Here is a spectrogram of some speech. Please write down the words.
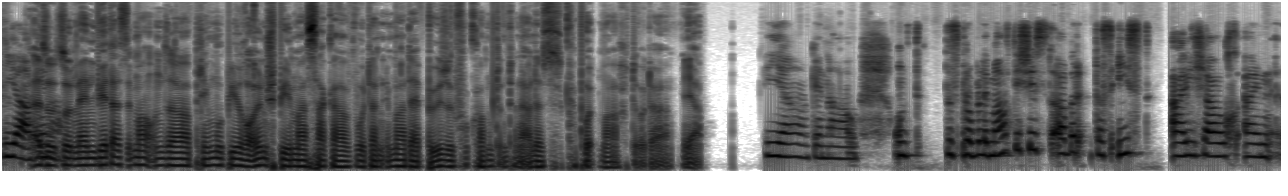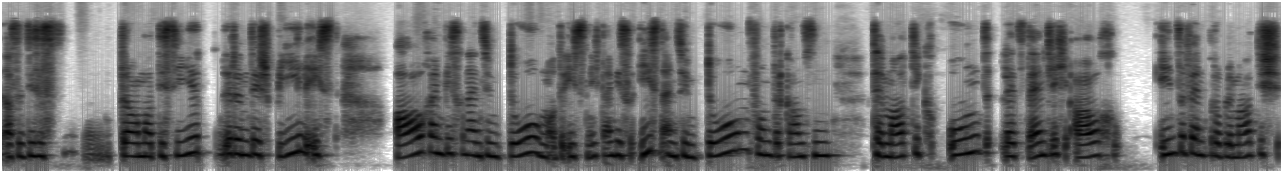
Ja, also genau. so nennen wir das immer unser Playmobil-Rollenspiel-Massaker, wo dann immer der Böse vorkommt und dann alles kaputt macht oder ja. Ja, genau. Und das Problematische ist aber, das ist eigentlich auch ein, also dieses dramatisierende Spiel ist auch ein bisschen ein Symptom oder ist nicht ein bisschen, ist ein Symptom von der ganzen Thematik und letztendlich auch insofern problematisch,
